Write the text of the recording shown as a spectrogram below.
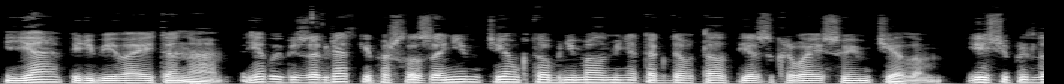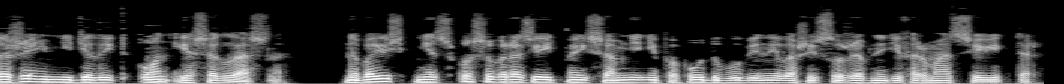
Я, перебивает она, я бы без оглядки пошла за ним, тем, кто обнимал меня тогда в толпе, закрывая своим телом. если предложением не делает он, я согласна. Но, боюсь, нет способа развеять мои сомнения по поводу глубины вашей служебной деформации, Виктор.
